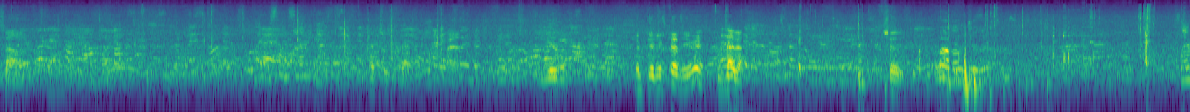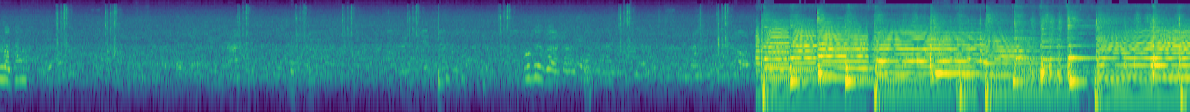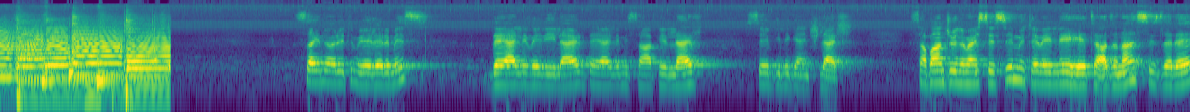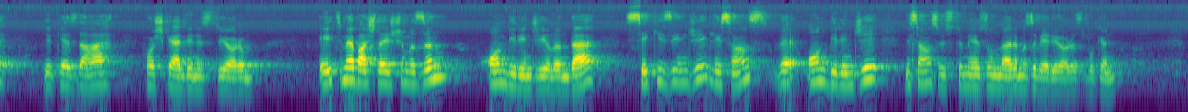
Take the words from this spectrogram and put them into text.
Sağ olun. hep birlikte değil mi? Tabii. Şöyle. Pardon çözüm. Sayın Bakan. Buradayız arkadaşlar. Sayın öğretim üyelerimiz, değerli veliler, değerli misafirler, sevgili gençler. Sabancı Üniversitesi Mütevelli Heyeti adına sizlere bir kez daha hoş geldiniz diyorum. Eğitime başlayışımızın 11. yılında 8. lisans ve 11. lisansüstü mezunlarımızı veriyoruz bugün.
